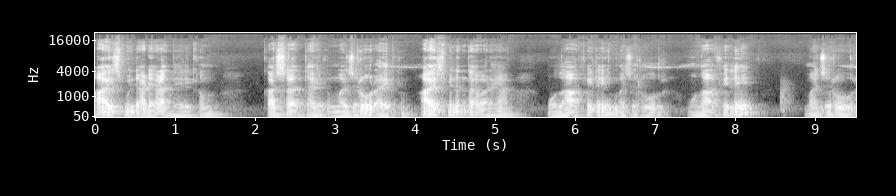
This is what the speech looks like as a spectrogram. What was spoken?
ആ ഇസ്മിന്റെ അടയാളം എന്തായിരിക്കും? കസ്രത്തായിരിക്കും മജ്റൂറായിരിക്കും. ആ ഇസ്മിൻ എന്താ പറയുക മുലാഫിലെ മജ്റൂർ. മുലാഫിലെ മജ്റൂർ.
